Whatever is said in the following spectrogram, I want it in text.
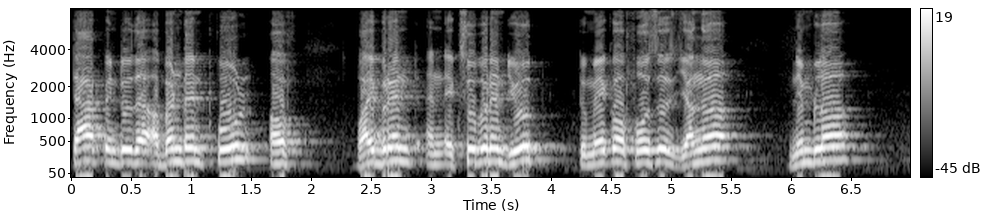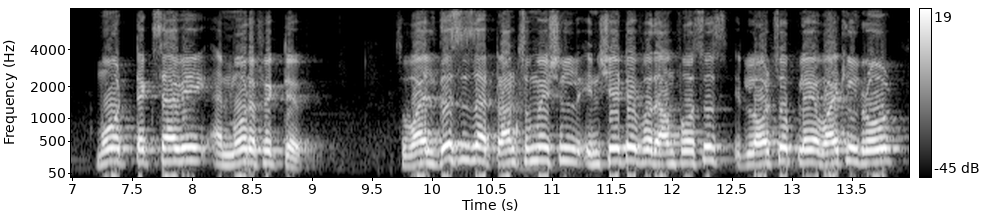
tap into the abundant pool of vibrant and exuberant youth to make our forces younger, nimbler, more tech savvy and more effective. So while this is a transformational initiative for the armed forces, it will also play a vital role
